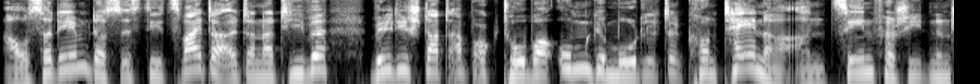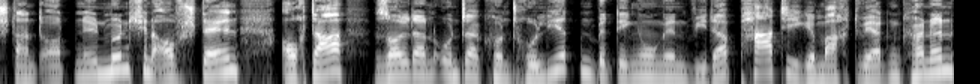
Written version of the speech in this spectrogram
Außerdem, das ist die zweite Alternative, will die Stadt ab Oktober umgemodelte Container an zehn verschiedenen Standorten in München aufstellen. Auch da soll dann unter kontrollierten Bedingungen wieder Party gemacht werden können.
